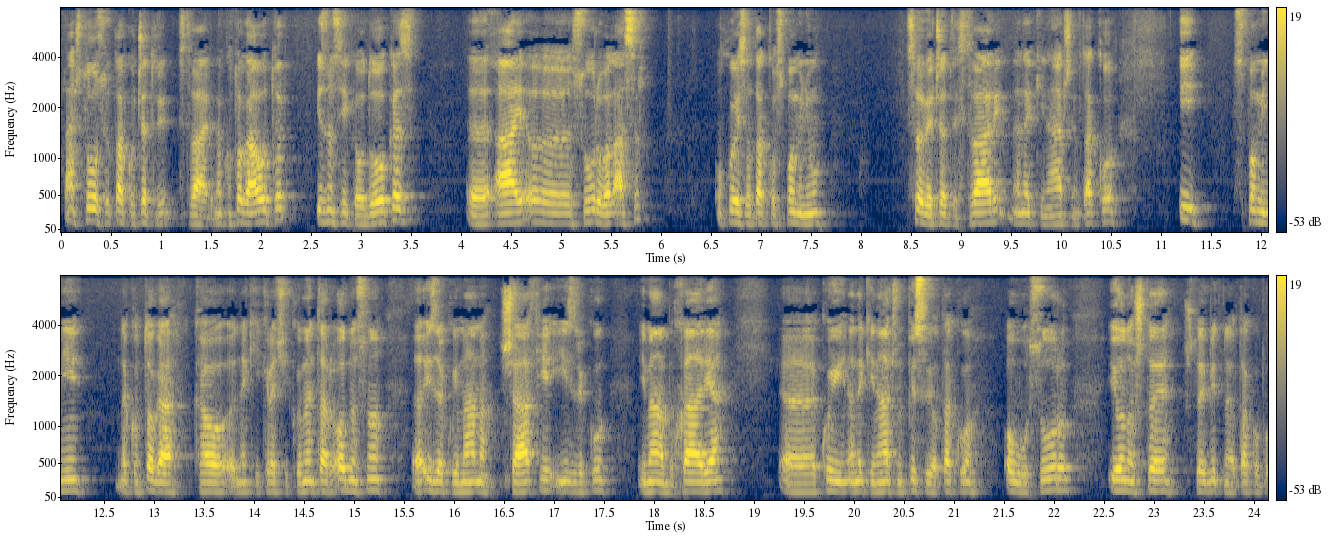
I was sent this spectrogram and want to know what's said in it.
Znači, to su tako četiri stvari. Nakon toga autor iznosi kao dokaz e, aj, e, suru Valasr, u kojoj se tako spominju sve ove četiri stvari, na neki način, tako, i spominje nakon toga kao neki kraći komentar, odnosno e, izreku imama Šafije i izreku imama Buharija, e, koji na neki način upisuju tako ovu suru i ono što je što je bitno je tako e,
